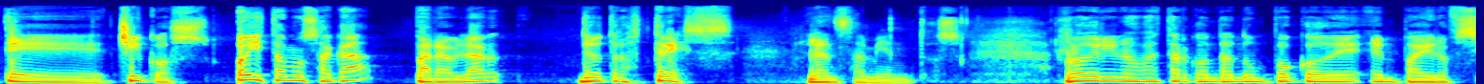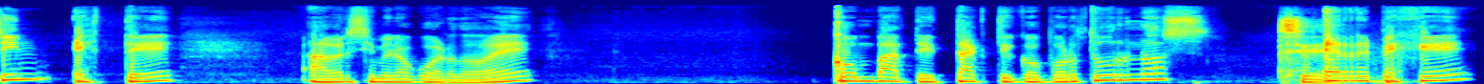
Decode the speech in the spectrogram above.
Eh, chicos, hoy estamos acá para hablar de otros tres lanzamientos. Rodri nos va a estar contando un poco de Empire of Sin, este, a ver si me lo acuerdo, ¿eh? Combate táctico por turnos, Sí. RPG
